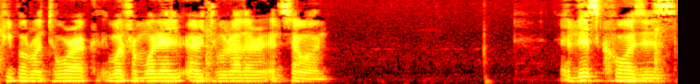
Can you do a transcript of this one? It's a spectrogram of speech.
people run to work, they went from one errand to another, and so on. And this causes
